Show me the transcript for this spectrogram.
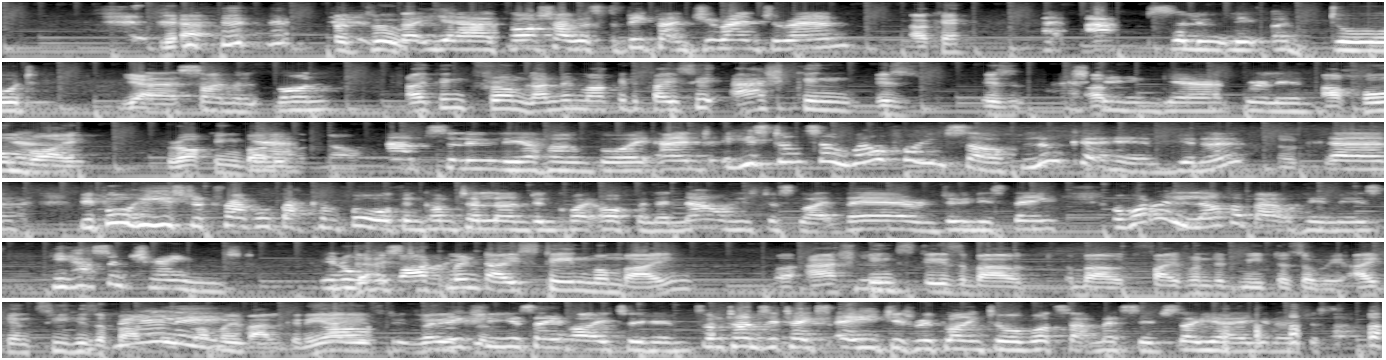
Yeah, true. But yeah, gosh, I was a big fan. Duran Duran, Okay. I absolutely adored Yeah. uh, Simon Le Bon. I think from London market, if I say Ash King is is Ash a, King, yeah, brilliant. a homeboy rocking Bollywood now. Absolutely a homeboy, and he's done so well for himself. Look at him, you know. Okay. Um, before he used to travel back and forth and come to London quite often, and now he's just like there and doing his thing. And what I love about him is he hasn't changed in all The this apartment I stay in Mumbai, uh, Ash King Hmm. stays about about 500 meters away. I can see his apartment Really? from my balcony. Yeah, Oh, he's, he's very Make sure close. you say hi to him. Sometimes it takes ages replying to a WhatsApp message. So yeah, you know, just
